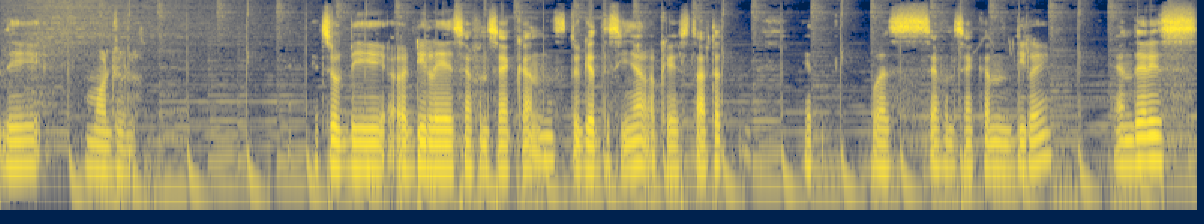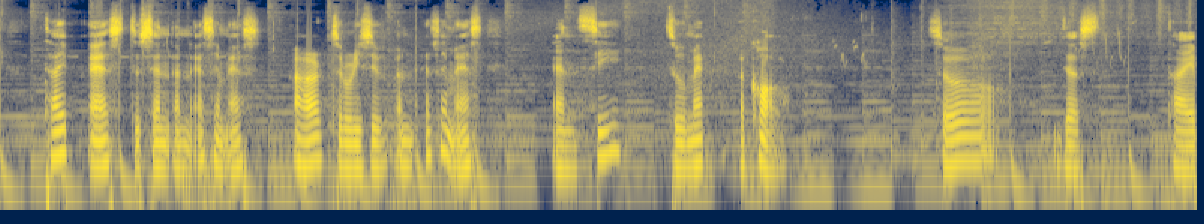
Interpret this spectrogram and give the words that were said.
the module. It should be a delay 7 seconds to get the signal. Okay started. It was 7 second delay. And there is type S to send an SMS R to receive an SMS and C to make a call. So just type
